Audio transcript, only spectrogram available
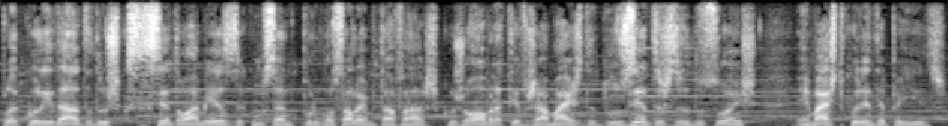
pela qualidade dos que se sentam à mesa, começando por Gonçalo M. Tavares, cuja obra teve já mais de 200 traduções em mais de 40 países,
